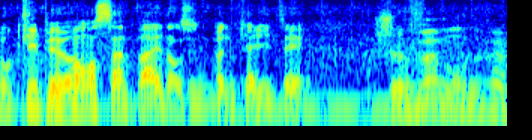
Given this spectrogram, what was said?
Ton clip est vraiment sympa et dans une bonne qualité. Je veux mon neveu.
